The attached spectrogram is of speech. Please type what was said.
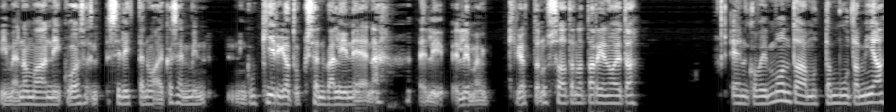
nimenomaan, niin kuin olen selittänyt aikaisemmin, niin kuin kirjoituksen välineenä. Eli, eli mä oon kirjoittanut saatanatarinoita, en kovin montaa, mutta muutamia.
